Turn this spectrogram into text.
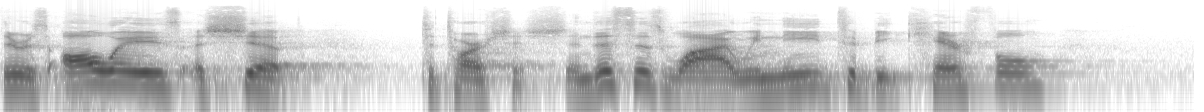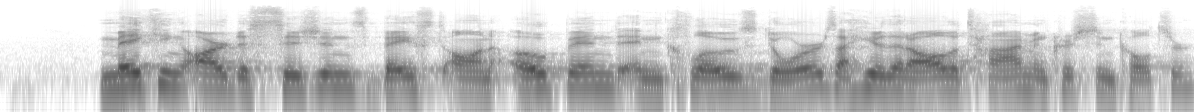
There is always a ship to Tarshish. And this is why we need to be careful making our decisions based on opened and closed doors. I hear that all the time in Christian culture.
